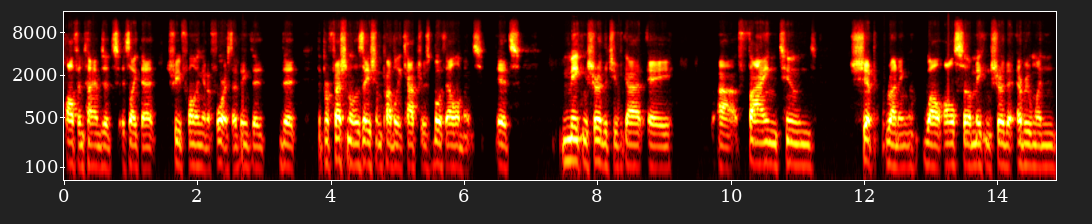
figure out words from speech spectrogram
oftentimes it's it's like that tree falling in a forest. I think that that the professionalization probably captures both elements. It's making sure that you've got a uh, fine-tuned ship running while also making sure that everyone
